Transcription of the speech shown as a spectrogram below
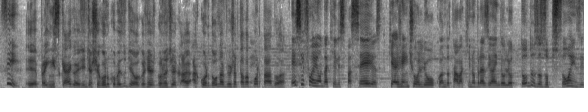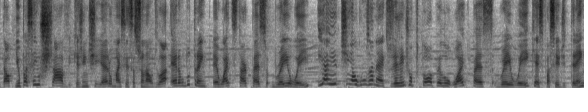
Sim. É, pra em Skagway, a gente já chegou no começo do dia. Quando a gente, quando a gente acordou, o navio já tava portado lá. Esse foi um daqueles passeios que a gente olhou quando tava aqui no Brasil, ainda olhou todas as opções e tal. E o passeio chave, que a gente era o mais sensacional de lá, era o do trem. É White Star Pass Railway. E aí tinha alguns anexos. E a gente optou pelo White Pass Railway, que é esse passeio de trem,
